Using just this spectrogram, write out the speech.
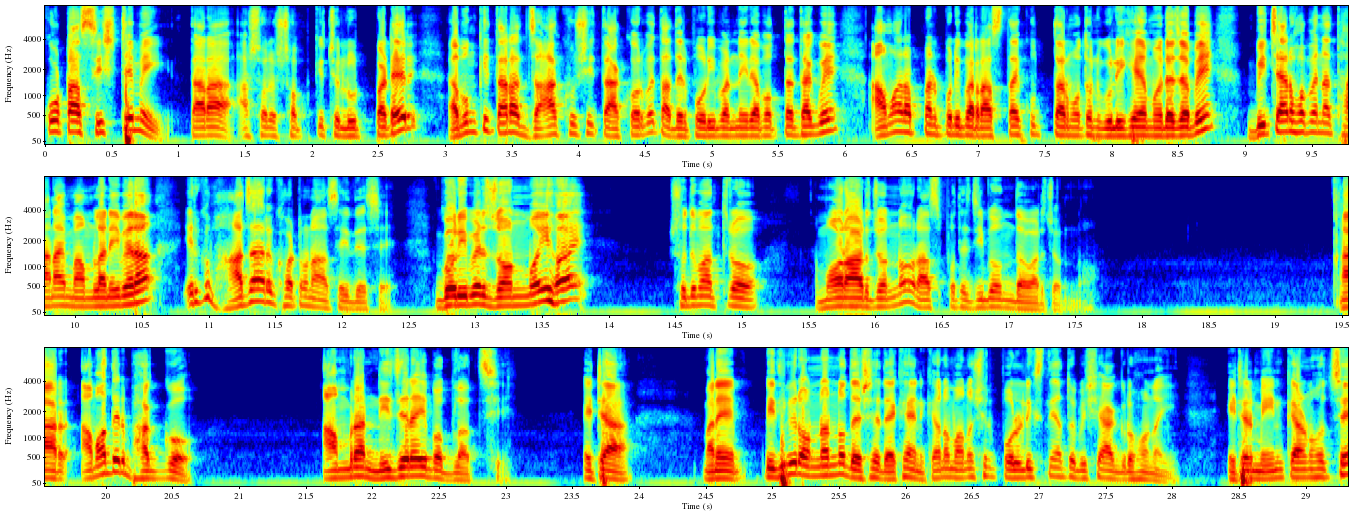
কোটা সিস্টেমেই তারা আসলে সব কিছু লুটপাটের এবং কি তারা যা খুশি তা করবে, তাদের পরিবার নিরাপত্তায় থাকবে। আমার আপনার পরিবার রাস্তায় কুত্তার মতন গুলি খেয়ে মরে যাবে। বিচার হবে না, থানায় মামলা নিবে না। এরকম হাজার ঘটনা আছে এই দেশে। গরিবের জন্মই হয় শুধুমাত্র মরার জন্য, রাজপথে জীবন দেওয়ার জন্য। আর আমাদের ভাগ্য, আমরা নিজেরাই বদলাচ্ছি। এটা মানে পৃথিবীর অন্যান্য দেশে দেখেন, কেন মানুষের পলিটিক্স নিয়ে এত বেশি আগ্রহ নাই। এটার মেইন কারণ হচ্ছে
